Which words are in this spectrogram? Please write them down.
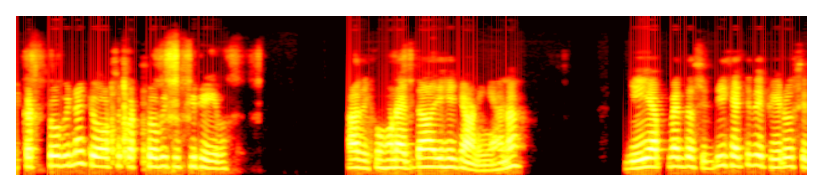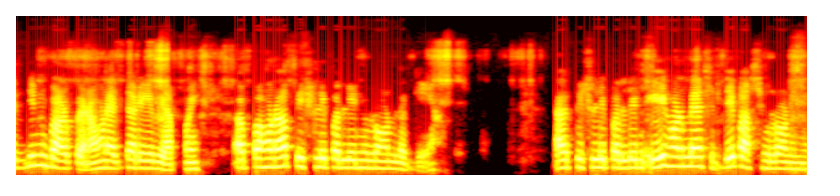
ਕੱਟੋ ਵੀ ਨਾ ਚੌਰਸ, ਕੱਟੋ ਵੀ ਤੁਸੀਂ ਰੇਵ। ਆ ਦੇਖੋ, ਹੁਣ ਏਦਾਂ ਇਹ ਜਾਣੀ ਹੈ ਹਨਾ। ਜੇ ਆਪਾਂ ਏਦਾਂ ਸਿੱਧੀ ਖਿੱਚਦੇ, ਫਿਰ ਉਹ ਸਿੱਧੀ ਨੂੰ ਬਾਲ ਪੈਣਾ। ਹੁਣ ਏਦਾਂ ਰੇਵ ਆਪਣੀ। ਆਪਾਂ ਹੁਣ ਆ ਪਿਛਲੇ ਪੱਲੇ ਨੂੰ ਲਾਉਣ ਲੱਗੇ ਆ। ਆ ਪਿਛਲੇ ਪੱਲੇ ਨੂੰ, ਇਹ ਹੁਣ ਮੈਂ ਸਿੱਧੇ ਪਾਸਿਓਂ ਲਾਉਣੀ ਆ।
